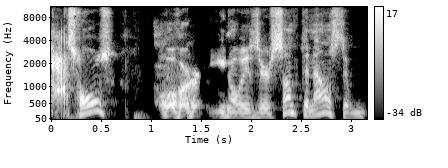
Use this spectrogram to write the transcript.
assholes, or you know, is there something else that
